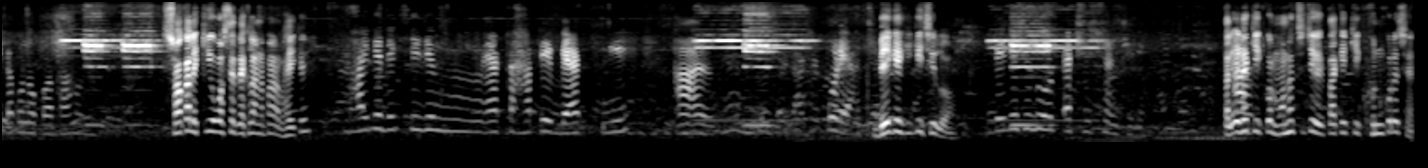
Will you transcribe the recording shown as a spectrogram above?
এটা কোনো কথা হলো সকালে কি অবস্থায় দেখলেন আপনার ভাইকে? ভাইকে দেখছি যে একটা হাতে ব্যাগ নিয়ে আর পড়ে আছে। বেগে কি কি ছিল? বেগে শুধু ওর প্যাকসিস্টেন্ট ছিল। তাহলে এটা কি মনে হচ্ছে যে তাকে কি খুন করেছে?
